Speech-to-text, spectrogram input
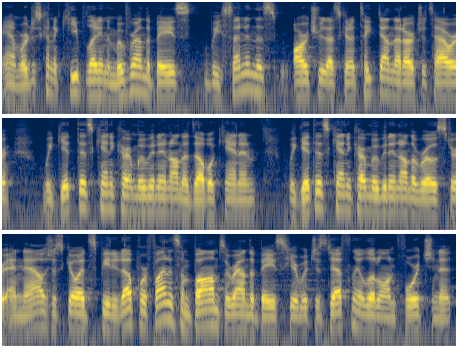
And we're just going to keep letting them move around the base. We send in this archer that's going to take down that archer tower. We get this cannon cart moving in on the double cannon. We get this cannon cart moving in on the roaster. And now let's just go ahead and speed it up. We're finding some bombs around the base here, which is definitely a little unfortunate.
